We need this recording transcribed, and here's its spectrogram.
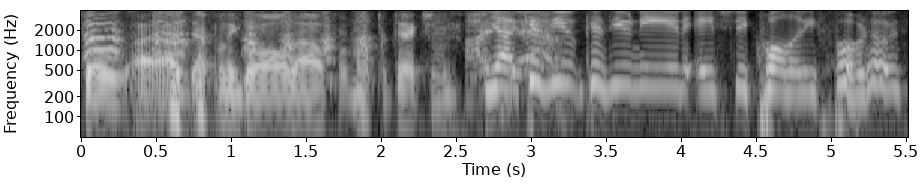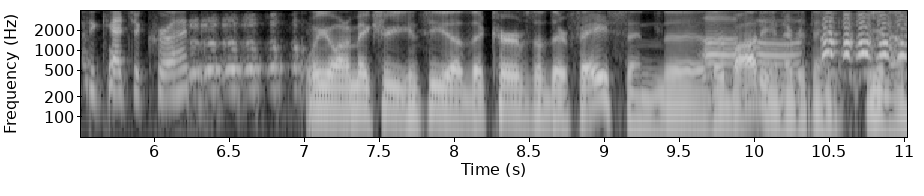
so I, I definitely go all out for my protection. Yeah, because you because you need HD quality photos to catch a crook. Well, you want to make sure you can see uh, the curves of their face and uh, their body and everything. You know,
